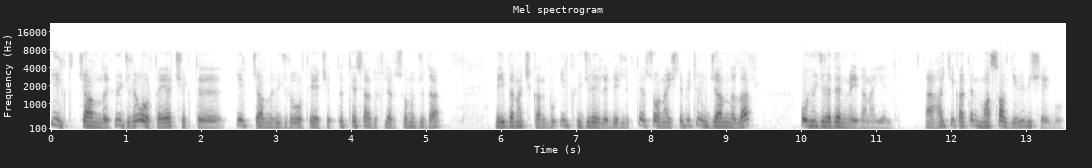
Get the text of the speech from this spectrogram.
ilk canlı hücre ortaya çıktı. İlk canlı hücre ortaya çıktı. Tesadüfler sonucu da meydana çıkan bu ilk hücreyle birlikte sonra işte bütün canlılar o hücreden meydana geldi. Yani hakikaten masal gibi bir şey bu.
